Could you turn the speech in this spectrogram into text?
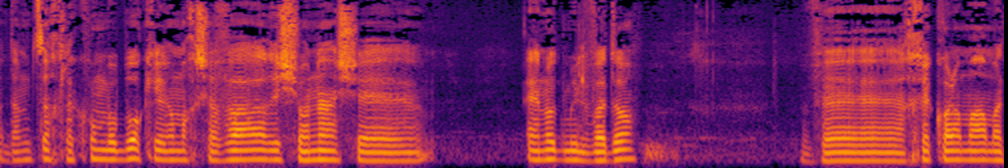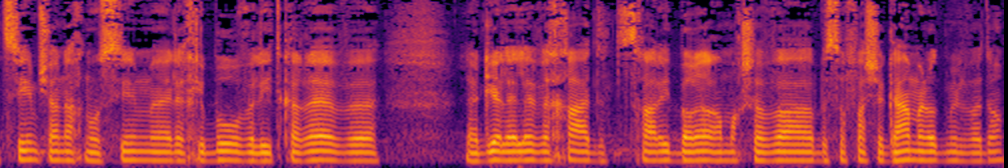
אדם צריך לקום בבוקר עם מחשבה ראשונה שאין עוד מלבדו, ואחרי כל המאמצים שאנחנו עושים אה, לחיבור ולהתקרב ולהגיע ללב אחד, צריכה להתברר המחשבה בסופה שגם אין עוד מלבדו.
